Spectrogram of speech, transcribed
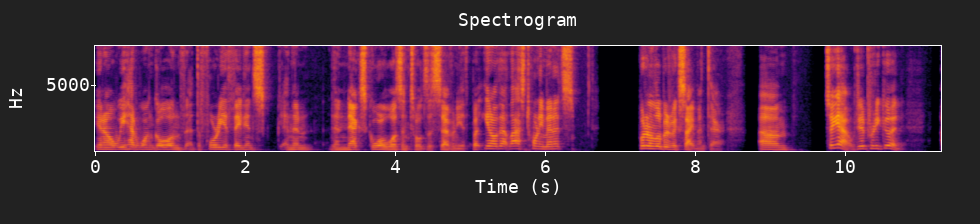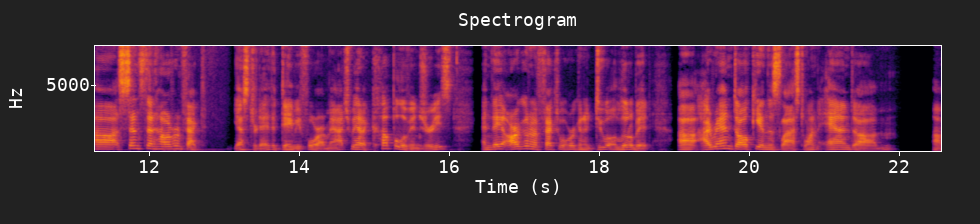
you know, we had one goal and at the 40th they didn't, and then the next goal wasn't until the 70th. But you know, that last 20 minutes put in a little bit of excitement there. Um, so yeah, we did pretty good. Uh, since then, however, in fact, yesterday, the day before our match, we had a couple of injuries, and they are going to affect what we're going to do a little bit. Uh, I ran Dalkey in this last one and um, uh,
